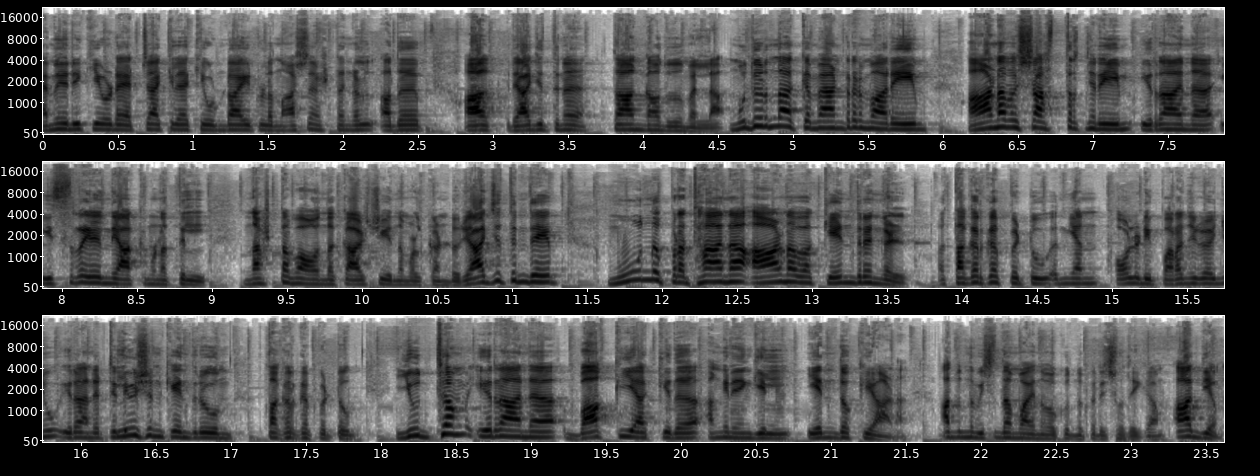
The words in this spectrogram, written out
അമേരിക്കയുടെ അറ്റാക്കിലേക്ക് ഉണ്ടായിട്ടുള്ള നാശനഷ്ടങ്ങൾ അത് ആ രാജ്യത്തിന് താങ്ങാവുന്നതുമല്ല മുതിർന്ന കമാൻഡർമാരെയും ആണവ ശാസ്ത്രജ്ഞരെയും ഇറാന് ഇസ്രായേലിന്റെ ആക്രമണത്തിൽ നഷ്ടമാവുന്ന കാഴ്ചയും നമ്മൾ കണ്ടു. രാജ്യത്തിന്റെ മൂന്ന് പ്രധാന ആണവ കേന്ദ്രങ്ങൾ തകർക്കപ്പെട്ടു എന്ന് ഞാൻ ഓൾറെഡി പറഞ്ഞു കഴിഞ്ഞു. ഇറാന്റെ ടെലിവിഷൻ കേന്ദ്രവും തകർക്കപ്പെട്ടു. യുദ്ധം ഇറാന് ബാക്കിയാക്കിയത് അങ്ങനെയെങ്കിൽ എന്തൊക്കെയാണ്? അതൊന്ന് വിശദമായി നമുക്കൊന്ന് പരിശോധിക്കാം. ആദ്യം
